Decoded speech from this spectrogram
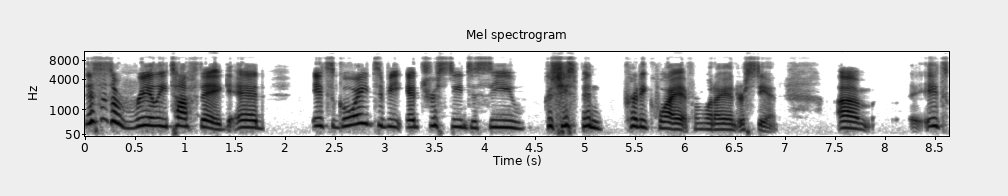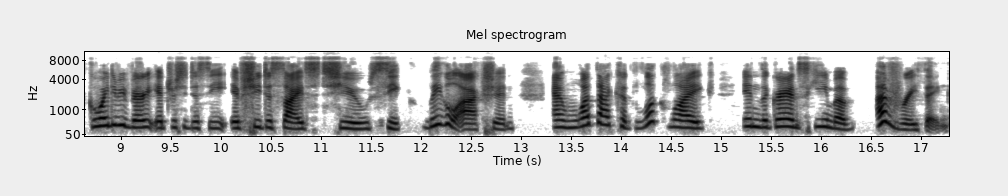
this is a really tough thing, and it's going to be interesting to see because she's been pretty quiet from what I understand. Um, it's going to be very interesting to see if she decides to seek legal action and what that could look like in the grand scheme of everything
